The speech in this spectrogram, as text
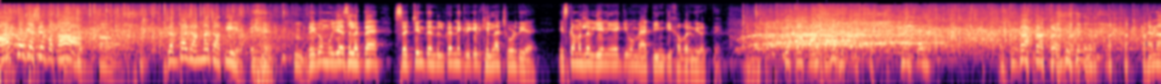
आपको कैसे पता? हाँ। जनता जानना चाहती है। देखो मुझे ऐसा लगता है सचिन तेंदुलकर ने क्रिकेट खेलना छोड़ दिया है। इसका मतलब ये नहीं है कि वो मैच टीम की खबर नहीं रखते। है ना?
